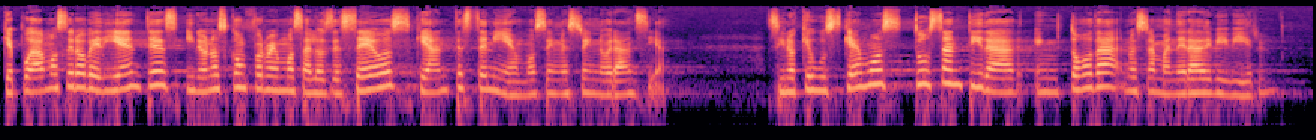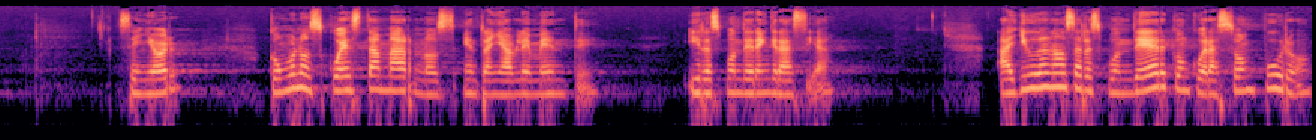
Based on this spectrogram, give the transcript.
Que podamos ser obedientes y no nos conformemos a los deseos que antes teníamos en nuestra ignorancia sino que busquemos tu santidad en toda nuestra manera de vivir. Señor, ¿cómo nos cuesta amarnos entrañablemente y responder en gracia? Ayúdanos a responder con corazón puro,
